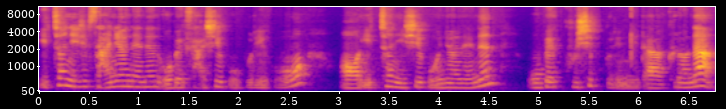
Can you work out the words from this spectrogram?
2024년에는 545불이고, 어, 2025년에는 590불입니다. 그러나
